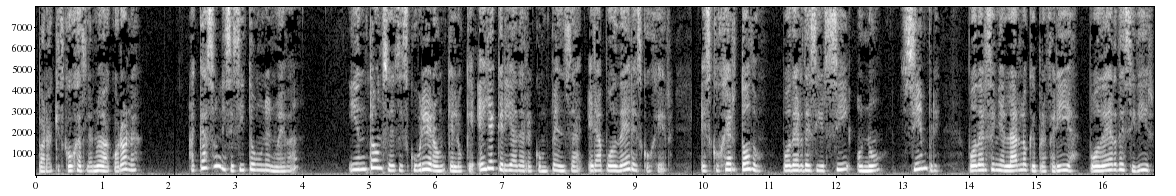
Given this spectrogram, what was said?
Para que escojas la nueva corona. ¿Acaso necesito una nueva? Y entonces descubrieron que lo que ella quería de recompensa era poder escoger, escoger todo, poder decir sí o no, siempre, poder señalar lo que prefería, poder decidir.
